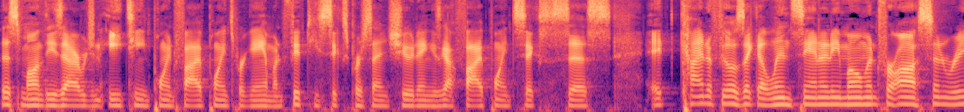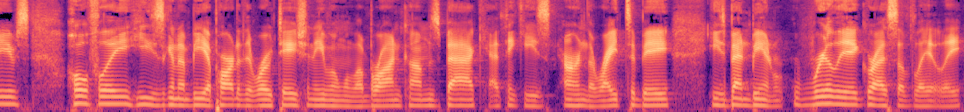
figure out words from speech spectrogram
This month, he's averaging 18.5 points per game on 56% shooting. He's got 5.6 assists it kind of feels like a Linsanity moment for Austin Reaves. Hopefully, he's going to be a part of the rotation even when LeBron comes back. I think he's earned the right to be. He's been being really aggressive lately,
